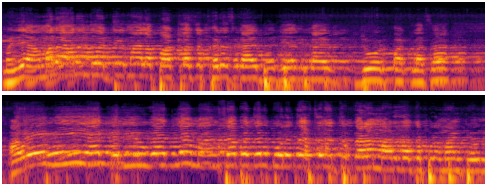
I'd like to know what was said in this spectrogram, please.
म्हणजे आम्हाला आनंद वाटते मला पाटलाचं खरंच काय भजन काय जोड पाटलाचा. अहो मी या कलियुगातल्या माणसाबद्दल बोलत असताना तुकाराम महाराजाचं प्रमाण ठेवून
